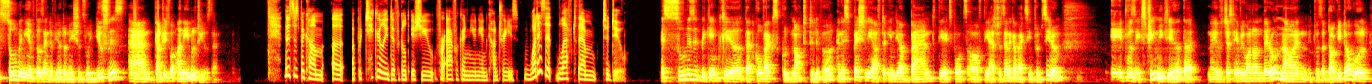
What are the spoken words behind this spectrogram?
so many of those end of year donations were useless and countries were unable to use them. This has become a, a, particularly difficult issue for African Union countries. What has it left them to do? As soon as it became clear that COVAX could not deliver, and especially after India banned the exports of the AstraZeneca vaccine from Serum, it was extremely clear that it was just everyone on their own now, and it was a dog eat dog world.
